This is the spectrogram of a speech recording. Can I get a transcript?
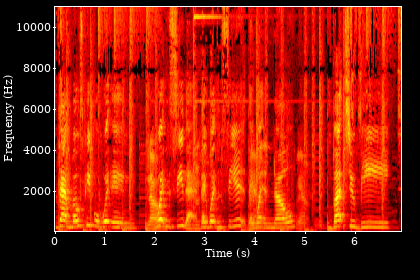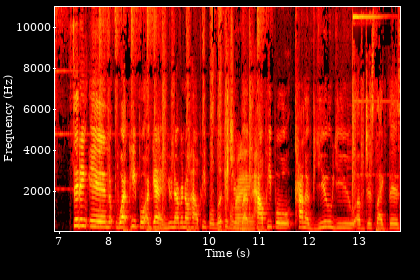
that most people wouldn't No. wouldn't see that mm-hmm. they wouldn't see it they Yeah. wouldn't know Yeah. but to be sitting in what people again you never know how people look at you Right. but how people kind of view you of just like this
